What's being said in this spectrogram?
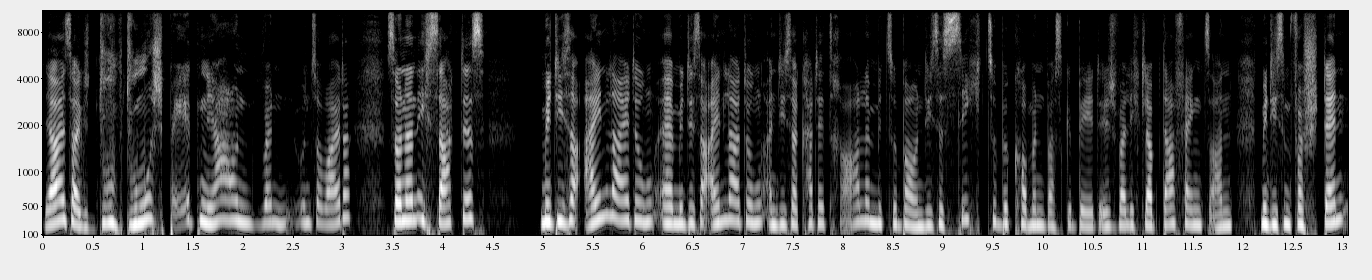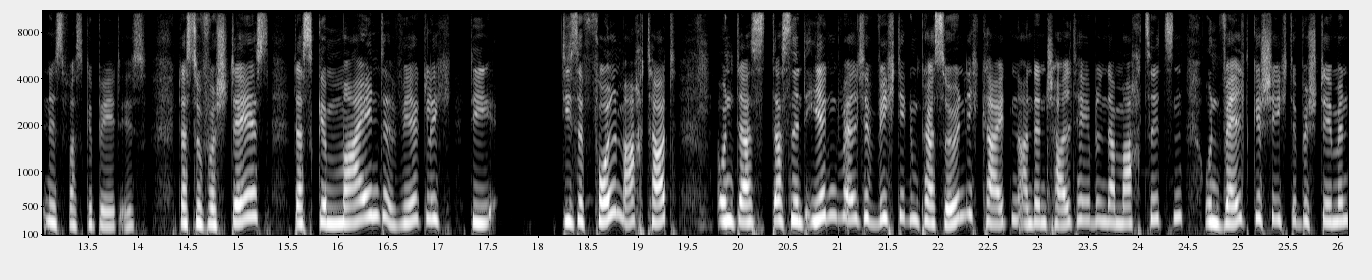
ja, ich sage, du, du musst beten, ja, und, wenn, und so weiter, sondern ich sage das, mit dieser Einleitung, äh, mit dieser Einladung an dieser Kathedrale mitzubauen, diese Sicht zu bekommen, was Gebet ist, weil ich glaube, da fängt es an, mit diesem Verständnis, was Gebet ist, dass du verstehst, dass Gemeinde wirklich die diese Vollmacht hat und dass, dass nicht irgendwelche wichtigen Persönlichkeiten an den Schalthebeln der Macht sitzen und Weltgeschichte bestimmen,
